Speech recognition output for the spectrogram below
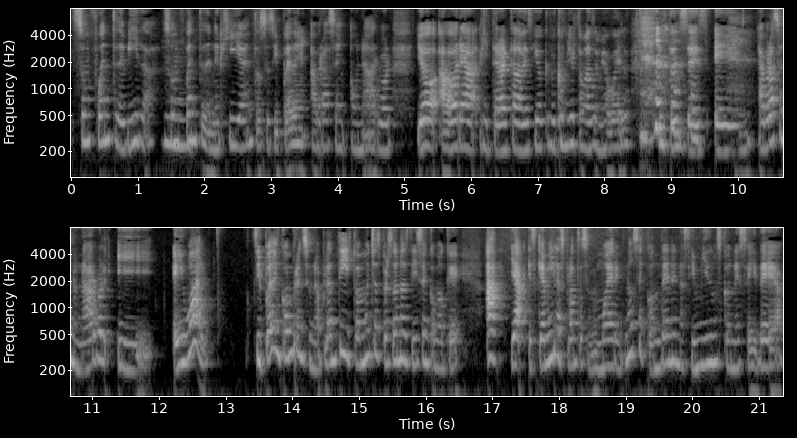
son fuente de vida, son fuente de energía, entonces si pueden, abracen a un árbol. Yo ahora literal cada vez digo que me convierto más en mi abuela, entonces eh, abracen un árbol y, e igual, si pueden, cómprense una plantita. Muchas personas dicen como que, ah, ya, es que a mí las plantas se me mueren. No se condenen a sí mismos con esa idea.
